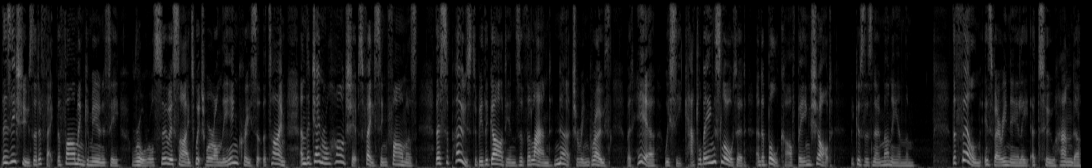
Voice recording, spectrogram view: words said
there's issues that affect the farming community, rural suicides, which were on the increase at the time, and the general hardships facing farmers. They're supposed to be the guardians of the land, nurturing growth, but here we see cattle being slaughtered and a bull calf being shot because there's no money in them. The film is very nearly a two hander,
